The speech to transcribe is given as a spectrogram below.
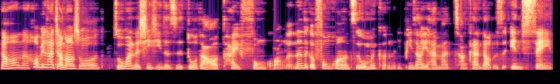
然后呢，后面他讲到说，昨晚的星星真是多到太疯狂了。那这个疯狂的字，我们可能平常也还蛮常看到的，是 insane。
